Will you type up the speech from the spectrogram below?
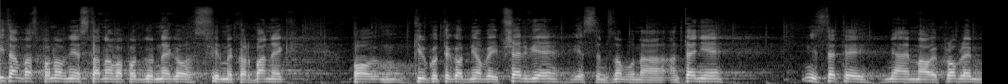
Witam Was ponownie z Tarnowa Podgórnego z firmy Korbanek. Po mm, kilkutygodniowej przerwie jestem znowu na antenie. Niestety miałem mały problem,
